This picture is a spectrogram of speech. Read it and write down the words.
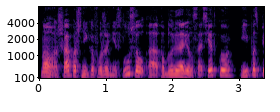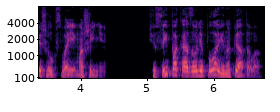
Но Шапошников уже не слушал, а поблагодарил соседку и поспешил к своей машине. Часы показывали половину пятого.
